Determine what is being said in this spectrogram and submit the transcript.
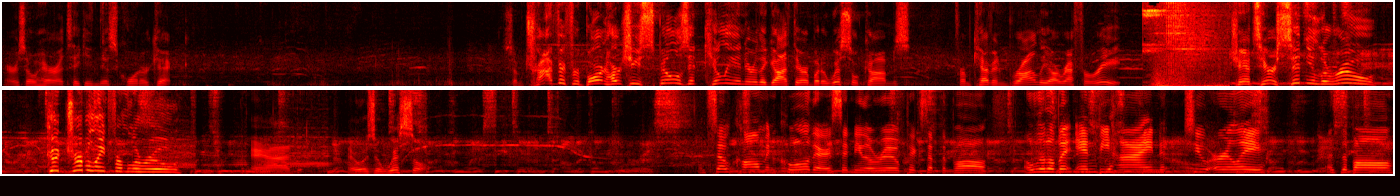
There's O'Hara taking this corner kick. Some traffic for Barnhart. She spills it. Killion nearly got there, but a whistle comes from Kevin Bradley, our referee. Chance here, Sydney Leroux. Good dribbling from Leroux. And there was a whistle. And so calm and cool there. Sydney Leroux picks up the ball a little bit in behind too early as the ball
